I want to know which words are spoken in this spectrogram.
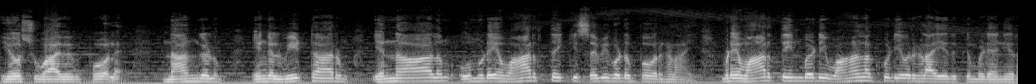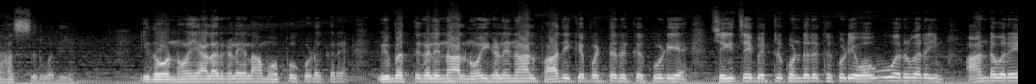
யோசுவாவை போல நாங்களும் எங்கள் வீட்டாரும் என்னாலும் உம்முடைய வார்த்தைக்கு செவி கொடுப்பவர்களாய் உம்முடைய வார்த்தையின்படி வாழக்கூடியவர்களாய் இருக்கும்படியா நீர் ஆசிர்வதியும். இதோ நோயாளர்களை எல்லாம் ஒப்பு கொடுக்கிறேன் விபத்துகளினால் நோய்களினால் பாதிக்கப்பட்டு இருக்கக்கூடிய சிகிச்சை பெற்று கொண்டிருக்கக்கூடிய ஒவ்வொருவரையும் ஆண்டவரே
